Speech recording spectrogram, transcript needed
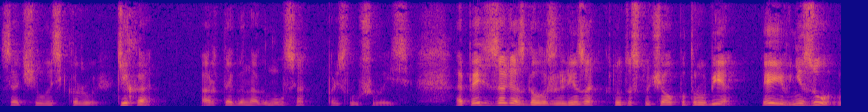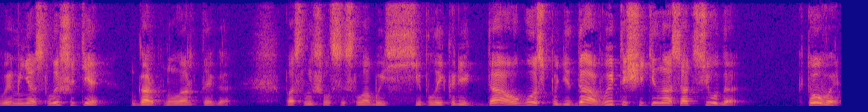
сочилась кровь. «Тихо!» Артега нагнулся, прислушиваясь. Опять залязгало железо, кто-то стучал по трубе. «Эй, внизу, вы меня слышите?» – гаркнул Артега. Послышался слабый сиплый крик. «Да, о господи, да, вытащите нас отсюда!» Кто вы?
